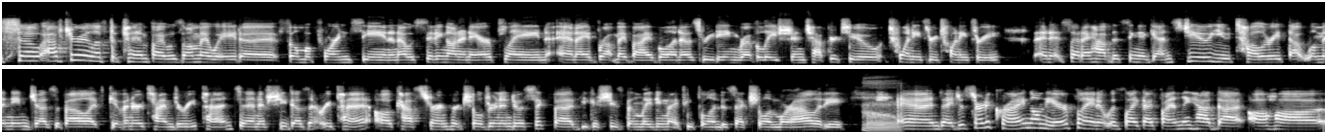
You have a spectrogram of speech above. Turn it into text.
So after I left the pimp, I was on my way to film a porn scene and I was sitting on an airplane and I had brought my Bible and I was reading Revelation chapter 2, 20 through 23. And it said, I have this thing against you. You tolerate that woman named Jezebel. I've given her time to repent. And if she doesn't repent, I'll cast her and her children into a sick bed because she's been leading my people into sexual immorality. Oh. And I just started crying on the airplane. It was like I finally had that aha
